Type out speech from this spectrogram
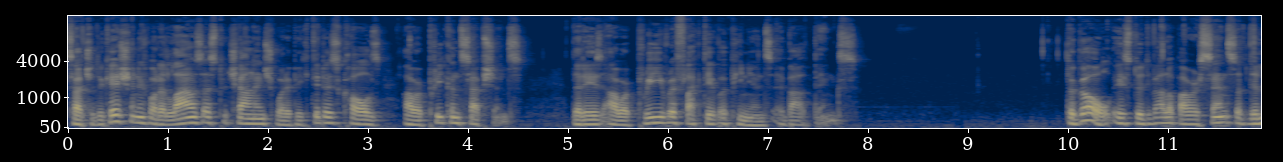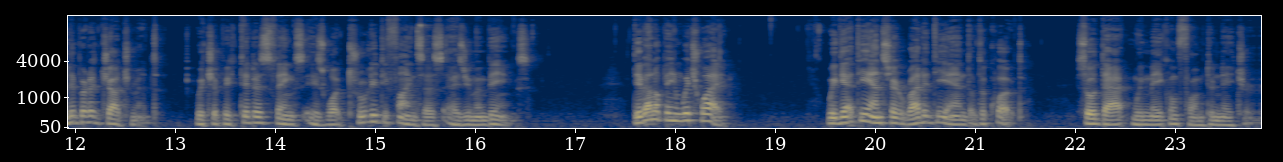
Such education is what allows us to challenge what Epictetus calls our preconceptions, that is, our pre reflective opinions about things. The goal is to develop our sense of deliberate judgment, which Epictetus thinks is what truly defines us as human beings. Develop in which way? We get the answer right at the end of the quote, so that we may conform to nature.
